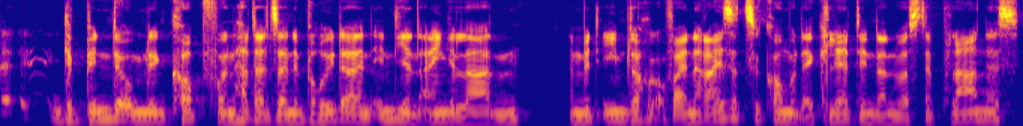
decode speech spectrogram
äh, Gebinde um den Kopf und hat halt seine Brüder in Indien eingeladen, mit ihm doch auf eine Reise zu kommen und erklärt denen dann, was der Plan ist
